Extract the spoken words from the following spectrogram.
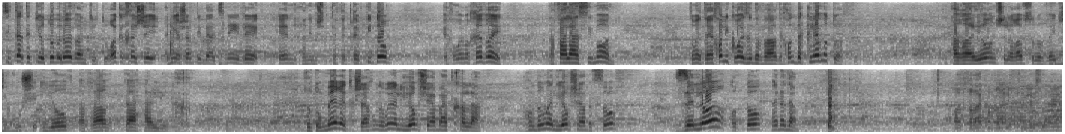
ציטטתי אותו ולא הבנתי אותו. רק אחרי שאני ישבתי בעצמי וכן, אני משתף אתכם פתאום, איך אומרים החבר'ה? נפל האסימון. זאת אומרת, אתה יכול לקרוא איזה דבר, אתה יכול לדקלם אותו אפילו. הרעיון של הרב סולובייצ'יק הוא שאיוב עבר תהליך. זאת אומרת, כשאנחנו מדברים על איוב שהיה בהתחלה, אנחנו מדברים על איוב שהיה בסוף, זה לא אותו בן אדם. בהתחלה הכוונה לפני שהוא נהם,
